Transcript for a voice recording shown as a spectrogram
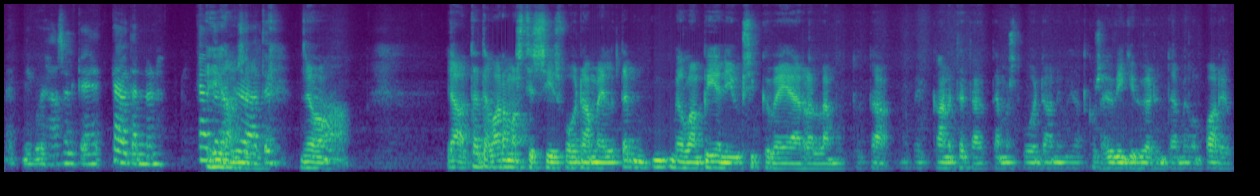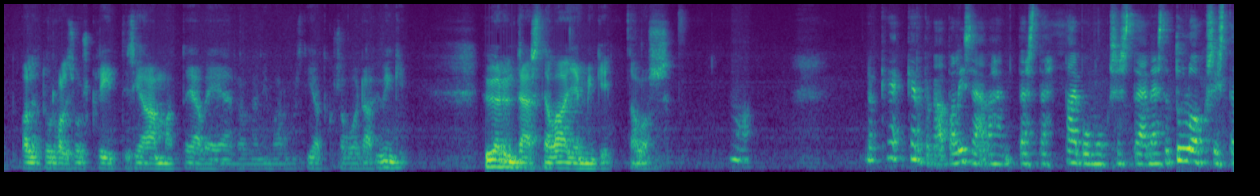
että niin kuin ihan selkeä käytännön, käytännön ihan hyöty. Joo. Joo. Ja tätä varmasti siis voidaan, meille, me ollaan pieni yksikkö VRllä, mutta tota, veikkaan, että tätä, tämmöistä voidaan niin jatkossa hyvinkin hyödyntää. Meillä on paljon, paljon turvallisuuskriittisiä ammatteja VRllä, niin varmasti jatkossa voidaan hyvinkin hyödyntää sitä laajemminkin talossa. No. No kertokaapa lisää vähän tästä taipumuksesta ja näistä tuloksista,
